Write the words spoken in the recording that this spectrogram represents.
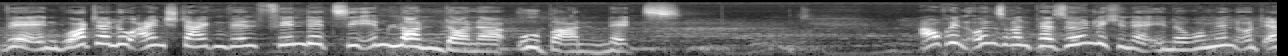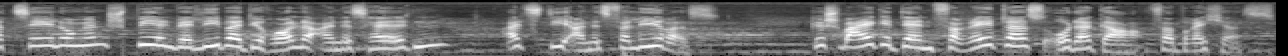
wer in Waterloo einsteigen will, findet sie im Londoner U-Bahn-Netz. Auch in unseren persönlichen Erinnerungen und Erzählungen spielen wir lieber die Rolle eines Helden als die eines Verlierers geschweige denn Verräters oder gar Verbrechers.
